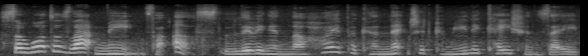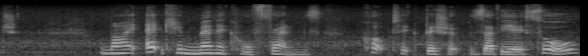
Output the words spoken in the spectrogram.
So, what does that mean for us living in the hyper-connected communications age? My ecumenical friends, Coptic Bishop Xavier Saul,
